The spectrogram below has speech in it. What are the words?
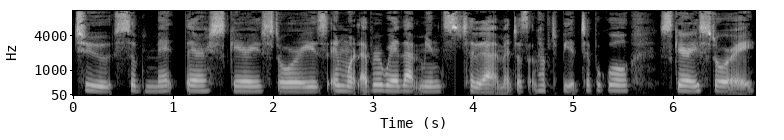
to submit their scary stories in whatever way that means to them. It doesn't have to be a typical scary story,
